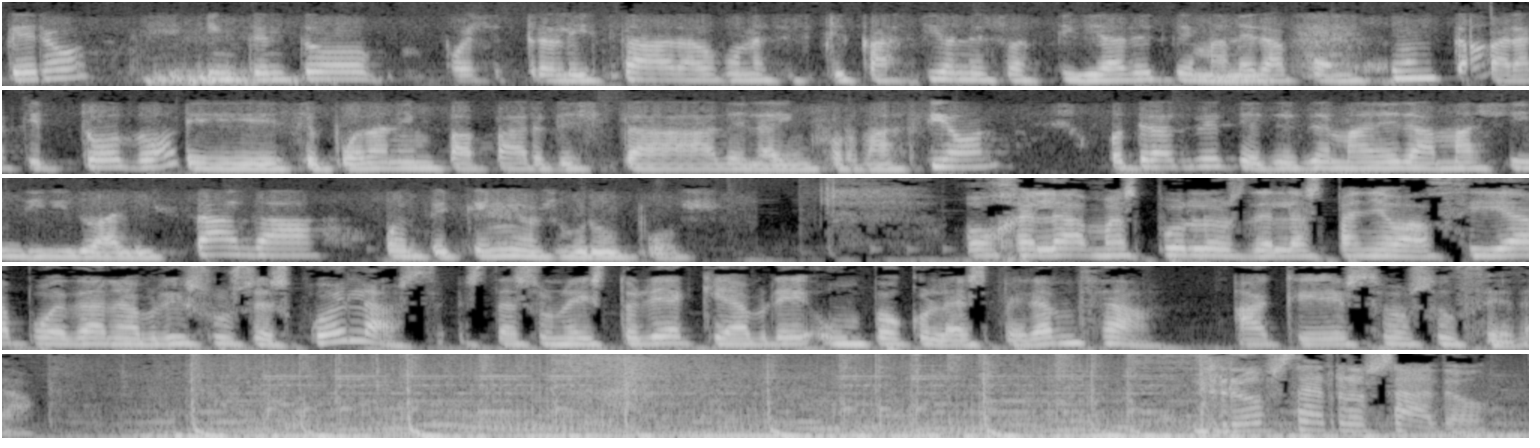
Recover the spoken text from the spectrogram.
pero intento pues realizar algunas explicaciones o actividades de manera conjunta para que todos eh, se puedan empapar de esta de la información. Otras veces es de manera más individualizada o en pequeños grupos. Ojalá más pueblos de la España vacía puedan abrir sus escuelas. Esta es una historia que abre un poco la esperanza a que eso suceda. Rosa Rosado.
